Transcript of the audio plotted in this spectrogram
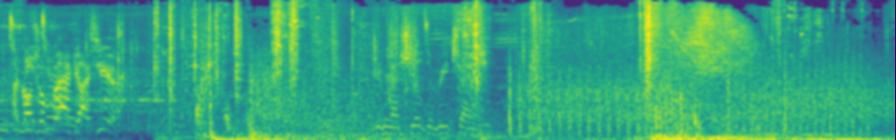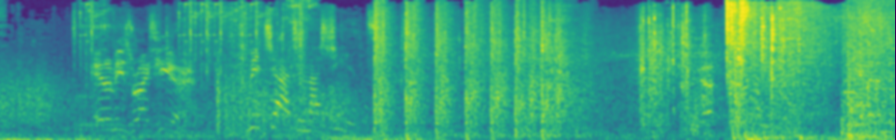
Left. No time to I got some bad guys here. Give my shields a recharge. Enemies right here. Recharging my shields. Give him the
